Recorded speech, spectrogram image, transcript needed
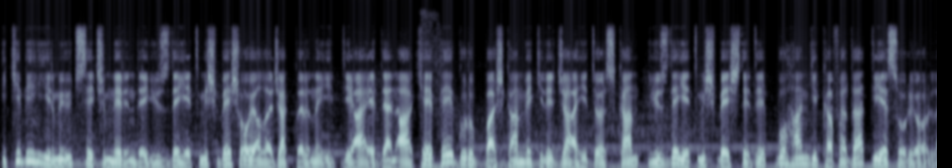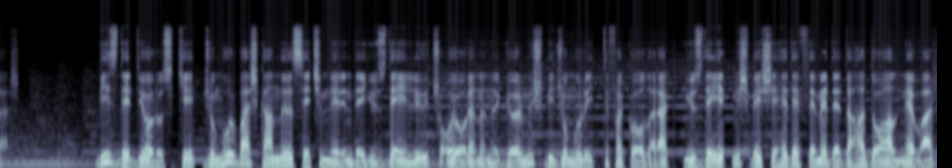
2023 seçimlerinde %75 oy alacaklarını iddia eden AKP Grup Başkan Vekili Cahit Özkan, %75 dedi, bu hangi kafada, diye soruyorlar. Biz de diyoruz ki, Cumhurbaşkanlığı seçimlerinde %53 oy oranını görmüş bir Cumhur İttifakı olarak, %75'i hedeflemede daha doğal ne var,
